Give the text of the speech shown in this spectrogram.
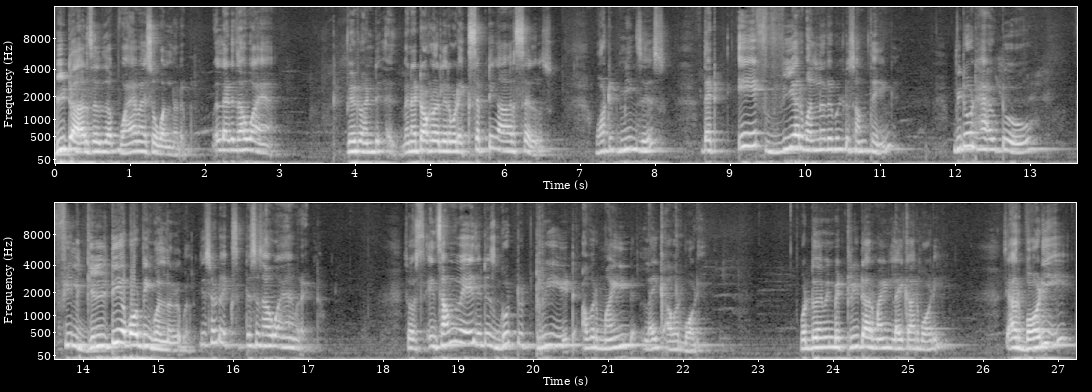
beat ourselves up. Why am I so vulnerable? Well, that is how I am. We have to when I talked earlier about accepting ourselves, what it means is that if we are vulnerable to something, we don't have to feel guilty about being vulnerable. Just have to accept this is how I am right now. So, in some ways, it is good to treat our mind like our body. What do I mean by treat our mind like our body? See, our body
